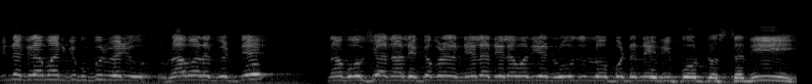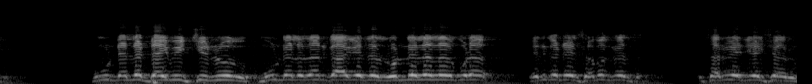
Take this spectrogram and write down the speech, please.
చిన్న గ్రామానికి ముగ్గురు రావాలకు గ్రామాలకు పెడితే నా బహుశా నా లెక్క నెల నెల పదిహేను రోజుల లోపలనే రిపోర్ట్ వస్తుంది. మూడు నెలల టైం ఇచ్చిండ్రు. మూడు నెలల దానికి ఆగేది రెండు నెలల్లో కూడా ఎందుకంటే సమగ్ర సర్వే చేశారు.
